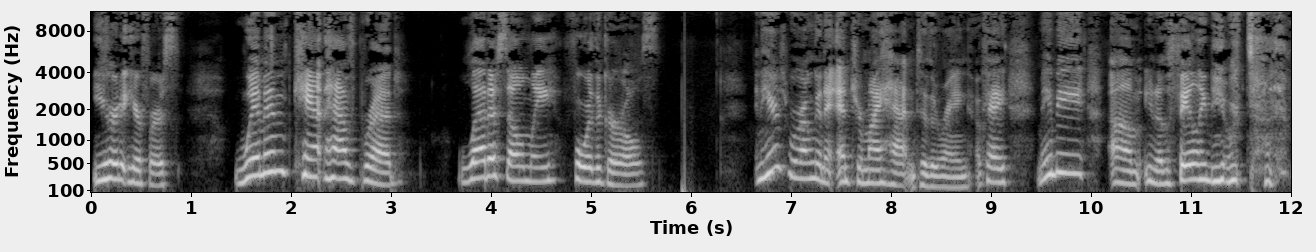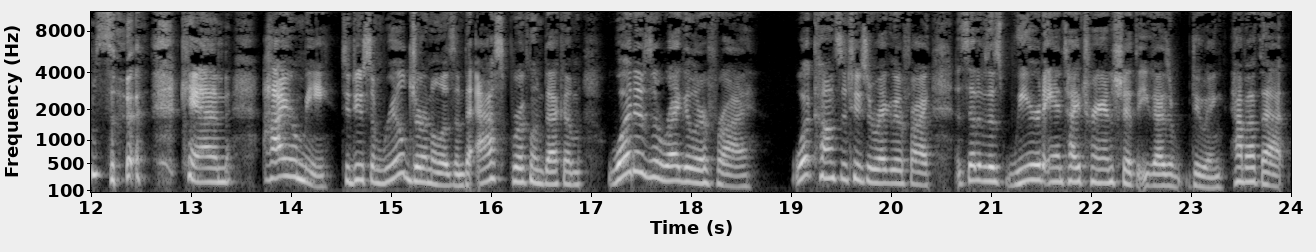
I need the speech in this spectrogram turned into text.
You heard it here first. Women can't have bread. Lettuce only for the girls. And here's where I'm going to enter my hat into the ring, okay? Maybe, um, you know, the failing New York Times can hire me to do some real journalism to ask Brooklyn Beckham, what is a regular fry? What constitutes a regular fry? Instead of this weird anti trans shit that you guys are doing. How about that?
